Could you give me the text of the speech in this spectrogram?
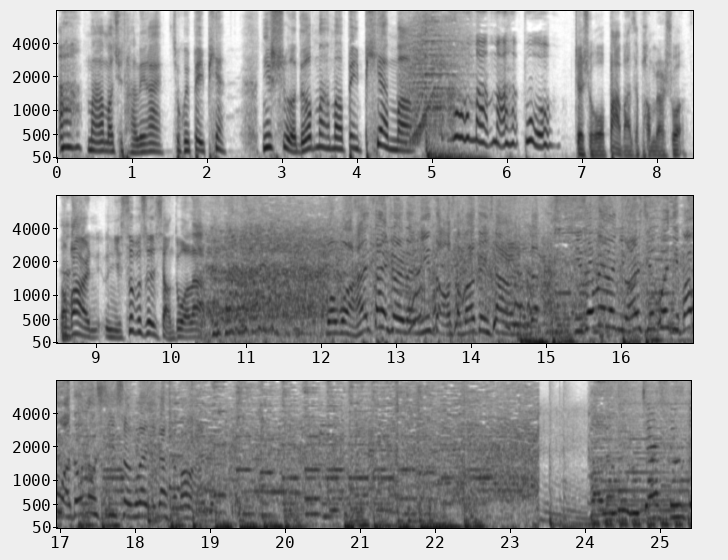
啊，妈妈去谈恋爱就会被骗，你舍得妈妈被骗吗哦，妈妈不，？”这时候，爸爸在旁边说：“嗯宝贝儿，你你是不是想多了？我我还在这儿呢，你找什么对象？你这你这为了女儿结婚，你把我都弄牺牲了，你干什么玩意儿？”跑了不如加速度，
